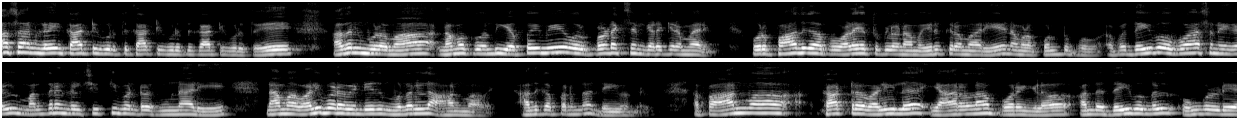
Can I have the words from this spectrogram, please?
ஆசான்களையும் காட்டி கொடுத்து காட்டி கொடுத்து காட்டி கொடுத்து அதன் மூலமாக நமக்கு வந்து எப்பயுமே ஒரு ப்ரொடெக்ஷன் கிடைக்கிற மாதிரி. ஒரு பாதுகாப்பு வளையத்துக்குள்ளே நாம் இருக்கிற மாதிரியே நம்மளை கொண்டு போகும். அப்போ தெய்வ உபாசனைகள் மந்திரங்கள் சித்தி பண்ணுறதுக்கு முன்னாடி நாம் வழிபட வேண்டியது முதல்ல ஆன்மாவை. அதுக்கப்புறம் தான் தெய்வங்கள். அப்போ ஆன்மா காட்டுற வழியில் யாரெல்லாம் போகிறீங்களோ அந்த தெய்வங்கள் உங்களுடைய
